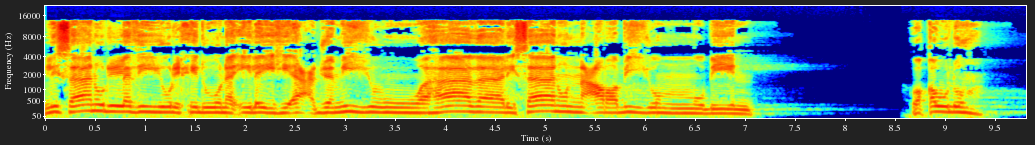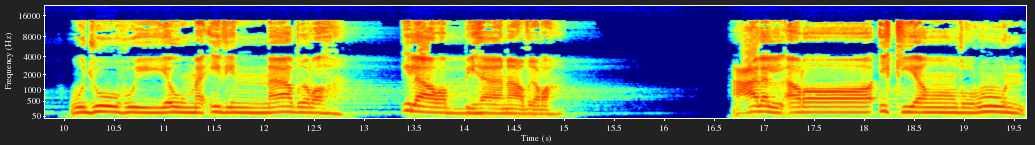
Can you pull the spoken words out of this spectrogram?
لسان الذي يلحدون إليه أعجمي وهذا لسان عربي مبين. وقوله وجوه يومئذ ناظرة إلى ربها ناظرة. على الأرائك ينظرون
